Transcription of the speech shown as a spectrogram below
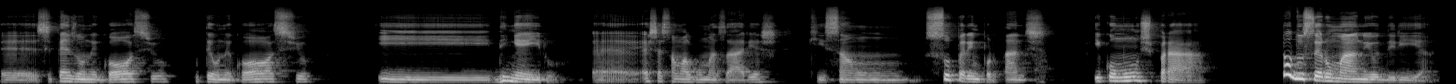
uh, se tens um negócio, o teu negócio. E dinheiro. Uh, estas são algumas áreas que são super importantes e comuns para todo ser humano, eu diria.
